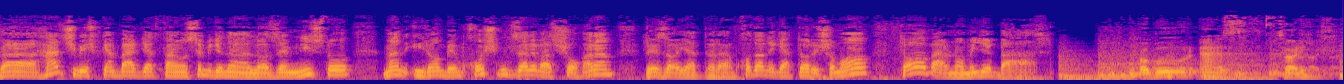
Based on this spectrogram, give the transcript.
و هرچی بهش میگن برگرد فرانسه میگه نه لازم نیست و من ایران بهم خوش میگذره و از شوهرم رضایت دارم. خدا نگهدار شما. تا برنامه بعد. عبور از تاریخ.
